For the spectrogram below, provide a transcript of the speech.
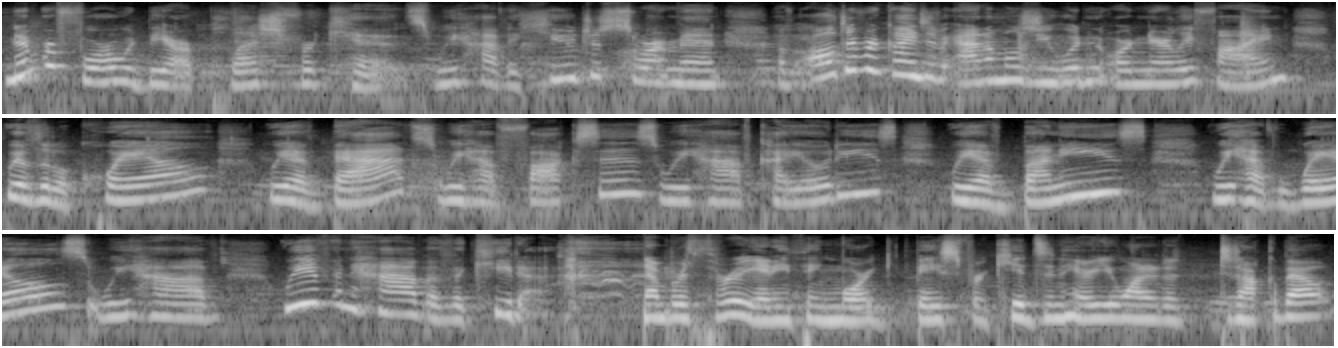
Number four would be our plush for kids. We have a huge assortment of all different kinds of animals you wouldn't ordinarily find. We have little quail, we have bats, we have foxes, we have coyotes, we have bunnies, we have whales, we have, we even have a vaquita. Number three, anything more based for kids in here you wanted to, to talk about?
